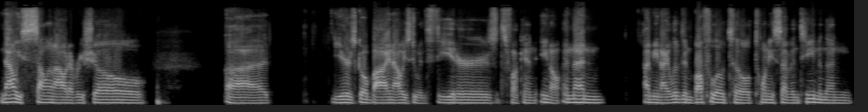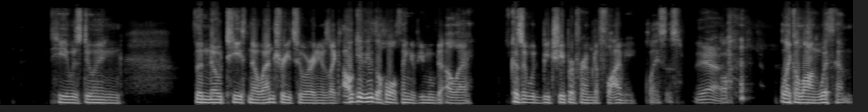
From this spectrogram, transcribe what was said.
now he's selling out every show. Uh, years go by. Now he's doing theaters. It's fucking, you know, and then, I mean, I lived in Buffalo till 2017, and then he was doing the no teeth, no entry tour. And he was like, I'll give you the whole thing if you move to LA because it would be cheaper for him to fly me places Yeah. Oh, like along with him.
